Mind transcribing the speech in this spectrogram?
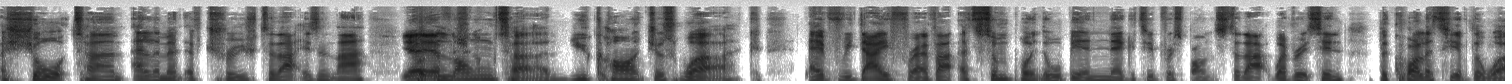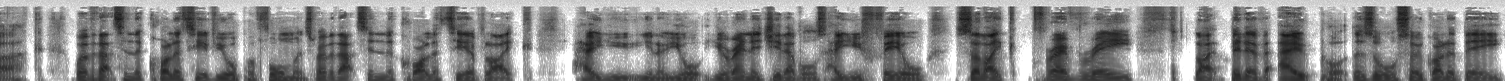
a short term element of truth to that, isn't there? Yeah. But yeah, long term, sure. you can't just work every day forever. At some point, there will be a negative response to that, whether it's in the quality of the work, whether that's in the quality of your performance, whether that's in the quality of like how you, you know, your your energy levels, how you feel. So like for every like bit of output, there's also got to be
